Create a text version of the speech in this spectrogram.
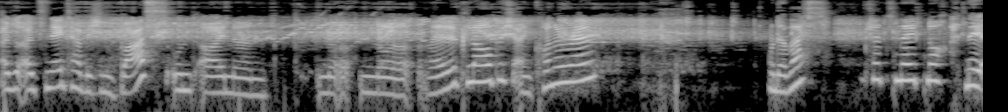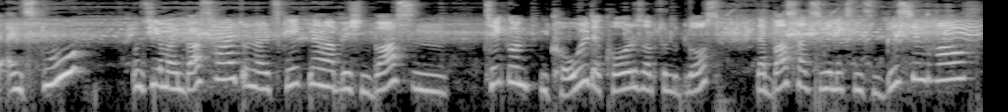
Also als Nate habe ich einen Bass und einen Norell, glaube ich, ein Connorell. Oder was? Jetzt Nate noch? Ne, ein Stu. Und hier mein Bass halt. Und als Gegner habe ich einen Bass, einen Tick und einen Cole. Der Cole ist absolut los. Der Bass hat wenigstens ein bisschen drauf.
